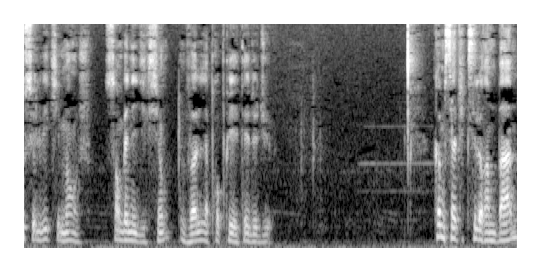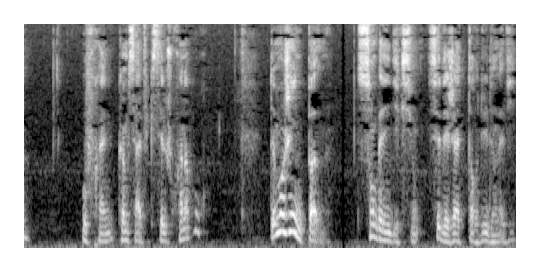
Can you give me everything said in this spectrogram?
celui qui mange sans bénédiction vole la propriété de Dieu. Comme ça a fixé le Rambam, ou freine, comme ça a fixé le Shulchan De manger une pomme sans bénédiction, c'est déjà tordu dans la vie.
